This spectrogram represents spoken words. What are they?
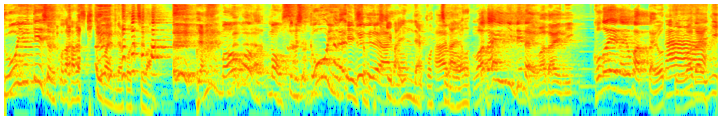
どういうテンションでこの話聞けばいいんだよこっちはいやまあまあまあおすすめしてどういうテンションで聞けばいいんだよこっちはあよの話題に出ない話題に。この映画良かったよっていう話題に。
